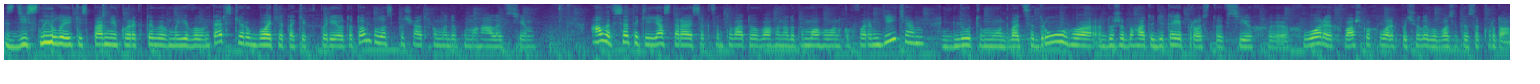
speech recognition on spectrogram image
здійснило якісь певні корективи в моїй волонтерській роботі, так як в період АТО було спочатку, ми допомагали всім. Але все-таки я стараюся акцентувати увагу на допомогу онкохворим дітям. В лютому 22-го дуже багато дітей, просто всіх е, хворих, важкохворих, почали вивозити за кордон.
